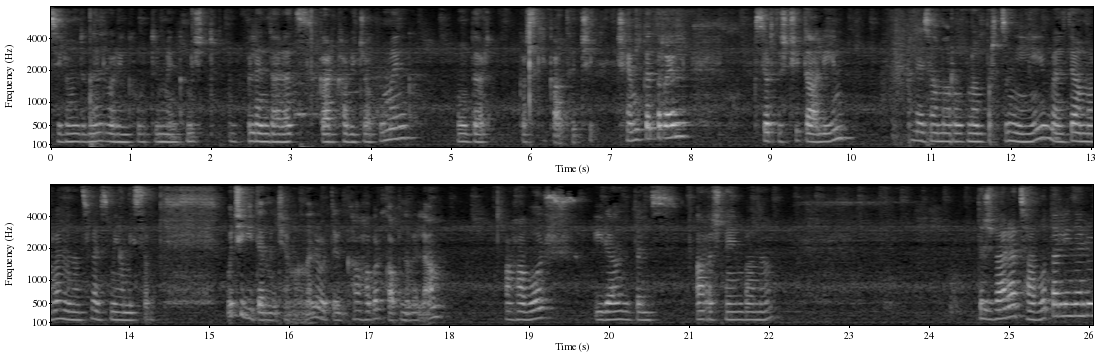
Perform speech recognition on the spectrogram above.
սիրուն դնել, որ ինքը ուտի մենք միշտ բլենդ արած կարգավիճակում ենք ու դեռ կրսկի կաթը չեմ կտրել, սրտս չի տալի։ Ես ամառոզում եմ պրծնի, բայց դե ամառը մնացել այս մի ամիսը ու չգիտեմ ինչ եմ անել, որտեղ քահավոր կապնվել ա։ Ահա որ իրան տենց առաջնային բանը դժվար է ցավոտ է լինելու,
